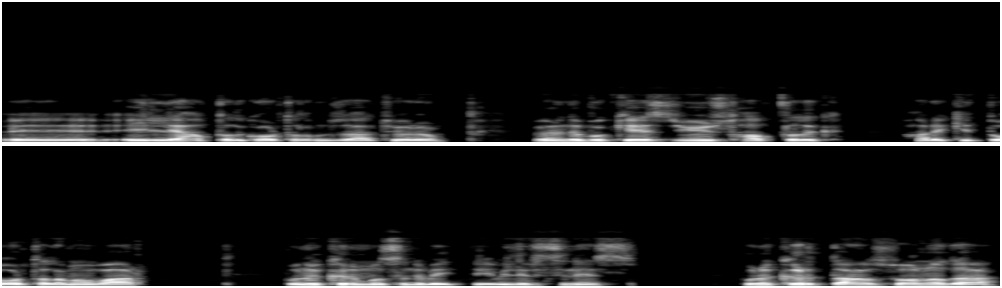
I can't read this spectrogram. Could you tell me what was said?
50 haftalık ortalama düzeltiyorum. Önünde bu kez 100 haftalık hareketli ortalama var. Bunu kırmasını bekleyebilirsiniz. Bunu kırdıktan sonra da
